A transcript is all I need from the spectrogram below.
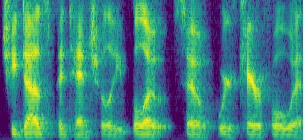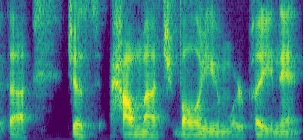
she does potentially bloat. So we're careful with uh, just how much volume we're putting in.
